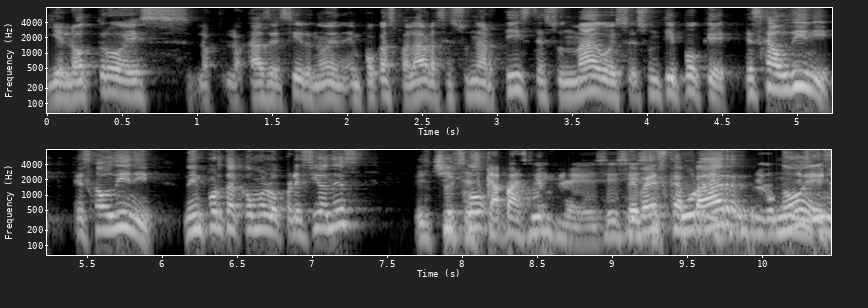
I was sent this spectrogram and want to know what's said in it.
y el otro es, lo, lo acabas de decir, ¿no? En, pocas palabras, es un artista, es un mago, es, es, un tipo que es Houdini, es Houdini. No importa cómo lo presiones, el pues chico... se escapa siempre, sí, sí, se va a escapar, ¿no? Es,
